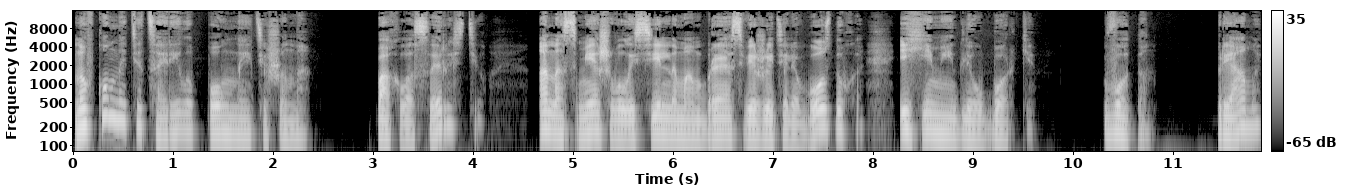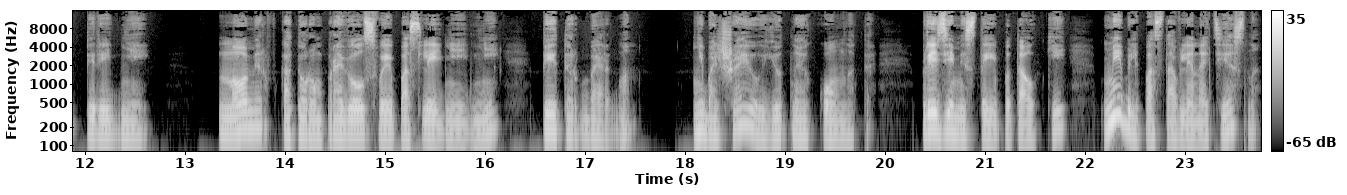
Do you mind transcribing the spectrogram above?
Но в комнате царила полная тишина. Пахло сыростью, она смешивалась сильным амбре освежителя воздуха и химией для уборки. Вот он, прямо перед ней. Номер, в котором провел свои последние дни Питер Бергман. Небольшая уютная комната, приземистые потолки, мебель поставлена тесно,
